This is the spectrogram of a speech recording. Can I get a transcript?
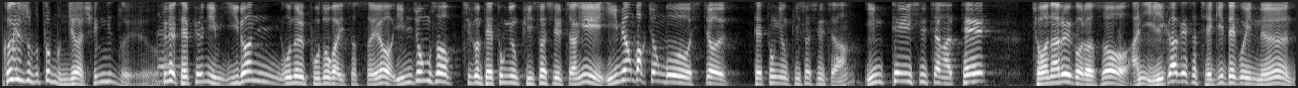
거기서부터 문제가 생긴 거예요. 근데 대표님 이런 오늘 보도가 있었어요. 임종석 지금 대통령 비서실장이 이명박 정부 시절 대통령 비서실장 임태희 실장한테 전화를 걸어서 아니 일각에서 제기되고 있는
